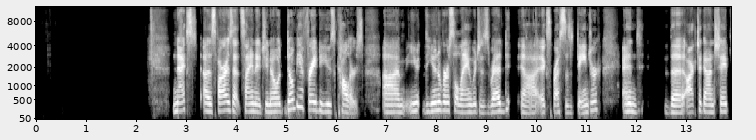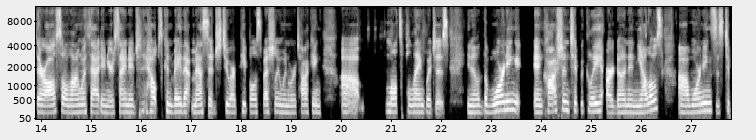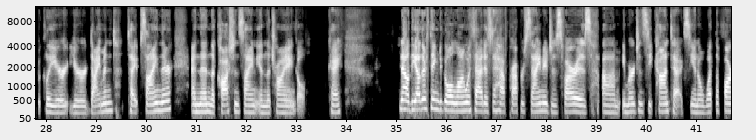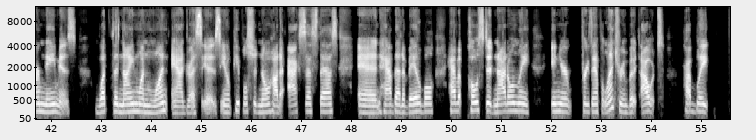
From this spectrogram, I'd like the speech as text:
Next, as far as that signage, you know, don't be afraid to use colors. Um, you, the universal language is red, uh, expresses danger, and the octagon shape there also along with that in your signage helps convey that message to our people, especially when we're talking uh, multiple languages. You know, the warning and caution typically are done in yellows. Uh, warnings is typically your, your diamond type sign there, and then the caution sign in the triangle, okay? Now, the other thing to go along with that is to have proper signage as far as um, emergency contacts, you know, what the farm name is, what the 911 address is. You know, people should know how to access this and have that available, have it posted not only in your, for example, lunchroom, but out probably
